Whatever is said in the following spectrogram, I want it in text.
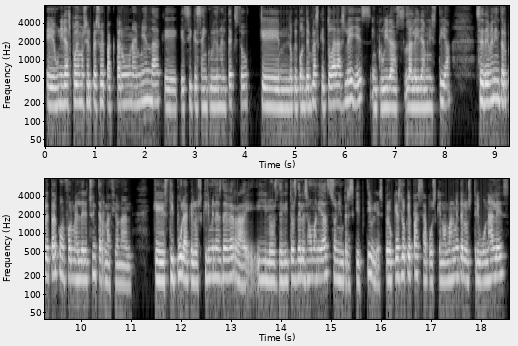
Eh, Unidas Podemos y el PSOE pactaron una enmienda que, que sí que se ha incluido en el texto, que mm, lo que contempla es que todas las leyes, incluidas la ley de amnistía, se deben interpretar conforme al derecho internacional que estipula que los crímenes de guerra y los delitos de lesa humanidad son imprescriptibles. Pero ¿qué es lo que pasa? Pues que normalmente los tribunales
